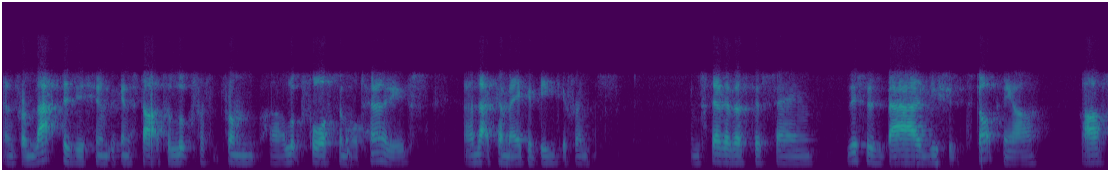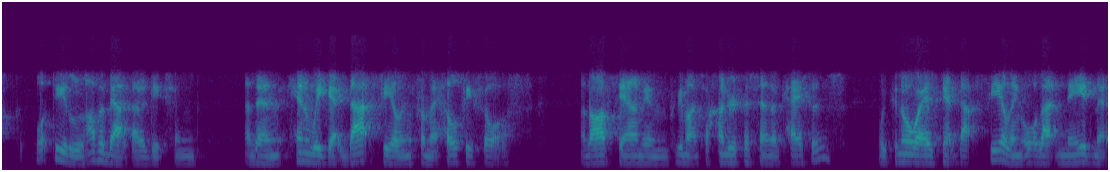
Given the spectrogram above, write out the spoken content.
And from that position, we can start to look for from uh, look for some alternatives, and that can make a big difference. Instead of us just saying, this is bad, you should stop now, ask, what do you love about that addiction? And then can we get that feeling from a healthy source? And I've found in pretty much 100% of cases, we can always get that feeling or that need met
